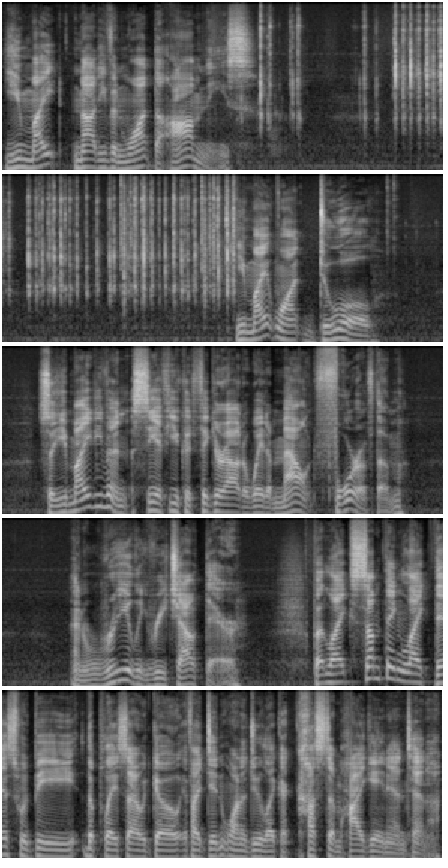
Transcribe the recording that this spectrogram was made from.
you might not even want the Omnis. You might want dual. So you might even see if you could figure out a way to mount four of them and really reach out there. But like something like this would be the place I would go if I didn't want to do like a custom high gain antenna.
